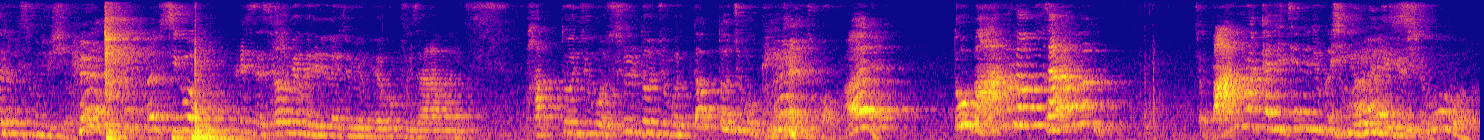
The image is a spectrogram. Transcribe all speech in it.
것이나 좀 있으면 주시오 그래. 얼씨구. 그래서 서명을 일러주면 배고픈 사람은 밥도 주고 술도 주고 떡도 주고 귀도 주고 어이. 또 마누라 없는 사람은 저 마누라까지 째려줄 것이 요령이 것이오 얼씨구.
